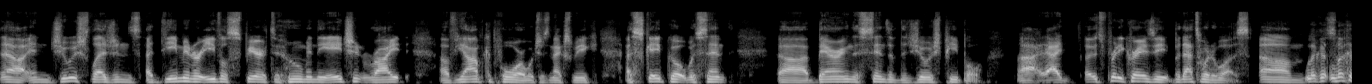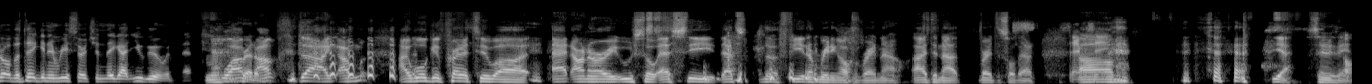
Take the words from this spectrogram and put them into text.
uh, in Jewish legends a demon or evil spirit to whom in the ancient rite of Yom Kippur, which is next week, a scapegoat was sent uh, bearing the sins of the Jewish people. Uh, I, it's pretty crazy, but that's what it was. Um, Look at look at all the digging and research, and they got you doing that. well, I'm, I'm, I, I'm, I will give credit to uh, at honorary Uso SC. That's the feed I'm reading off of right now. I did not write this all down. Same, same. Um, yeah, same thing.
